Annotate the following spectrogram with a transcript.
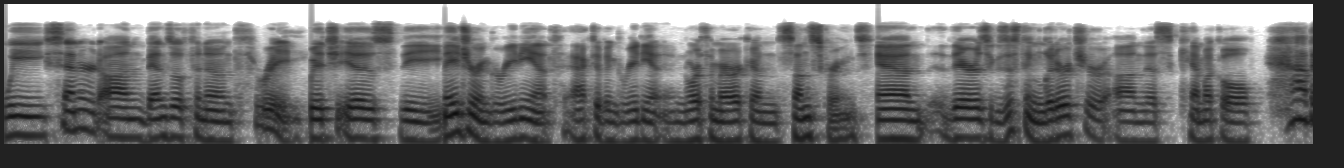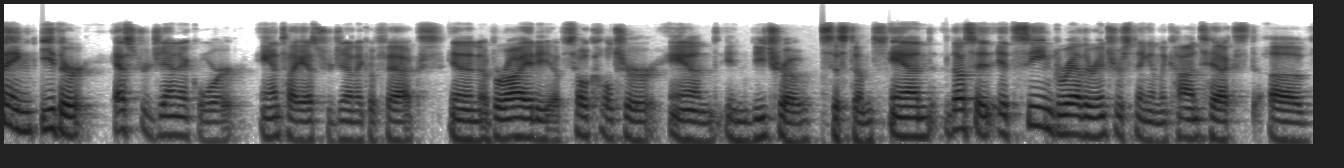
we centered on benzophenone 3, which is the major ingredient, active ingredient in North American sunscreens. And there's existing literature on this chemical having either estrogenic or anti-estrogenic effects in a variety of cell culture and in vitro systems. And thus, it, it seemed rather interesting in the context of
